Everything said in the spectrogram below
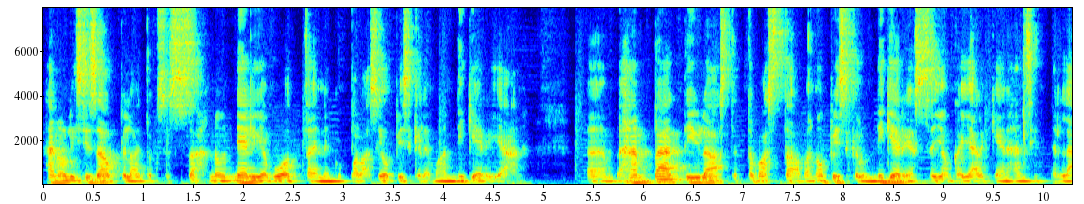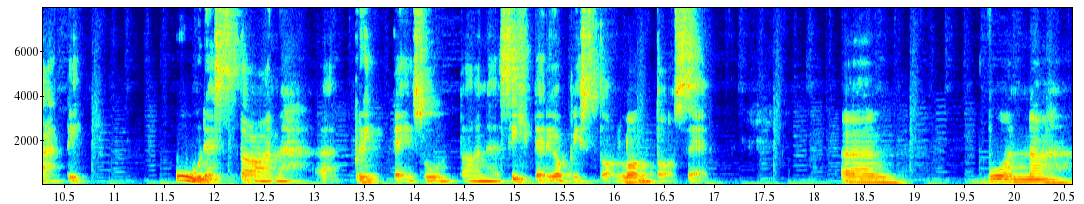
hän oli sisäoppilaitoksessa noin neljä vuotta ennen kuin palasi opiskelemaan Nigeriaan. Ähm, hän päätti yläastetta vastaavan opiskelun Nigeriassa, jonka jälkeen hän sitten lähti uudestaan äh, Brittein suuntaan sihteeriopistoon Lontooseen. Ähm, vuonna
